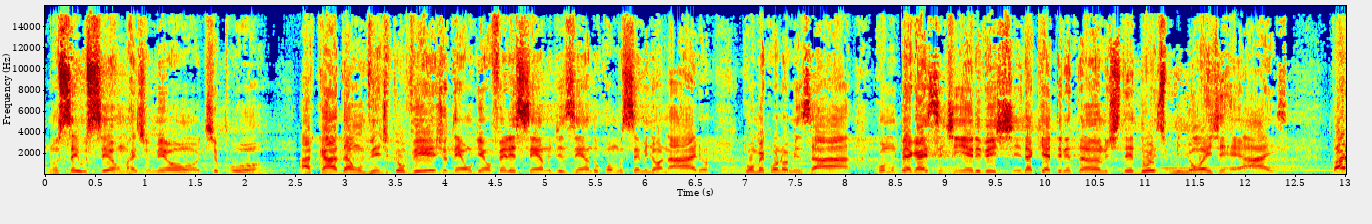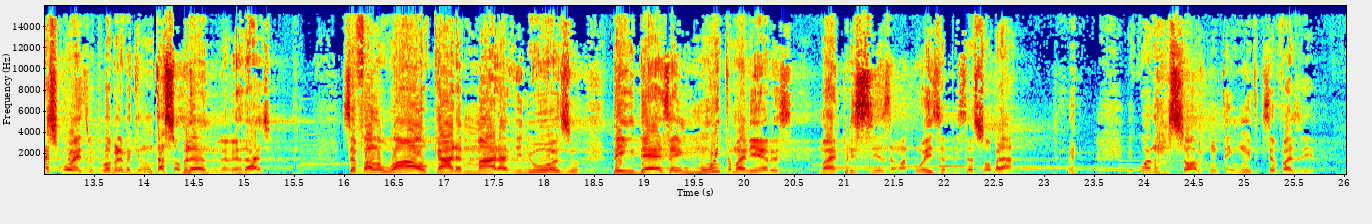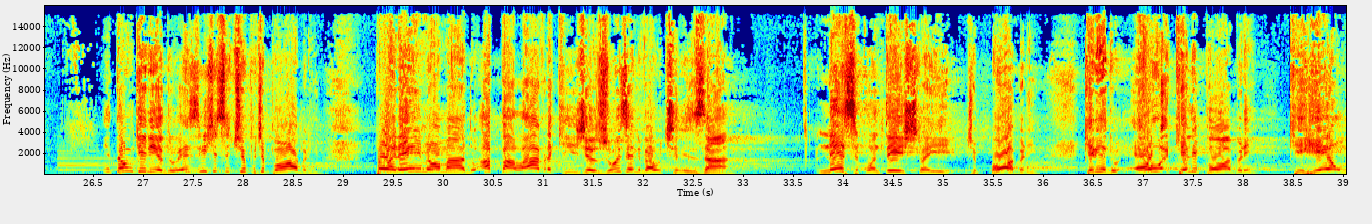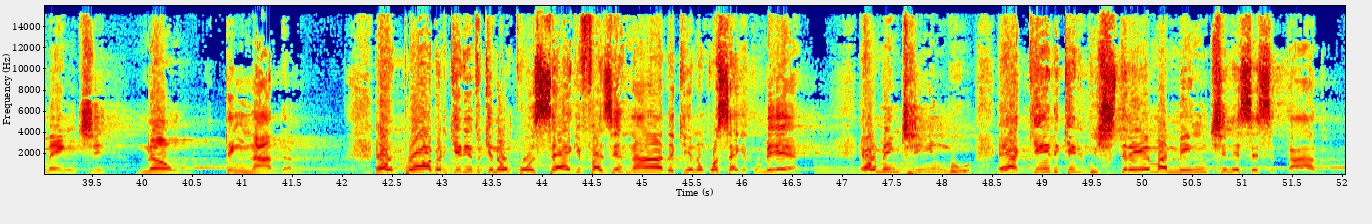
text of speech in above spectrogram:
Não sei o seu, mas o meu, tipo, a cada um vídeo que eu vejo, tem alguém oferecendo, dizendo como ser milionário, como economizar, como pegar esse dinheiro e investir daqui a 30 anos, ter 2 milhões de reais. Várias coisas. O problema é que não está sobrando, não é verdade? Você fala, uau, cara, maravilhoso, tem ideias aí muito maneiras, mas precisa uma coisa, precisa sobrar. E quando sobra, não tem muito o que você fazer. Então, querido, existe esse tipo de pobre. Porém, meu amado, a palavra que Jesus ele vai utilizar nesse contexto aí de pobre, querido, é aquele pobre que realmente não tem nada. É o pobre, querido, que não consegue fazer nada, que não consegue comer. É o mendigo, é aquele que ele extremamente necessitado.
